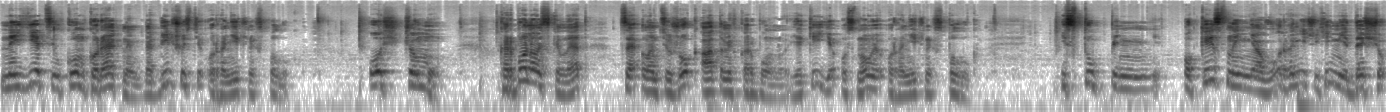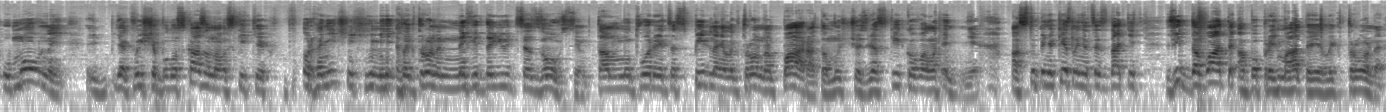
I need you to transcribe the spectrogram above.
не є цілком коректним для більшості органічних сполук. Ось чому. Карбоновий скелет це ланцюжок атомів карбону, який є основою органічних сполук. І ступінь окиснення в органічній хімії дещо умовний, як вище було сказано, оскільки в органічній хімії електрони не віддаються зовсім. Там утворюється спільна електронна пара, тому що зв'язки ковалентні. А ступінь окислення це здатність віддавати або приймати електрони.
